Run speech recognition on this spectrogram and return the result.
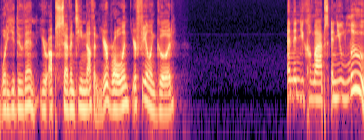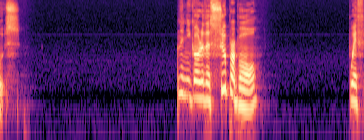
What do you do then? You're up 17 nothing. You're rolling. You're feeling good and then you collapse and you lose. And then you go to the Super Bowl with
